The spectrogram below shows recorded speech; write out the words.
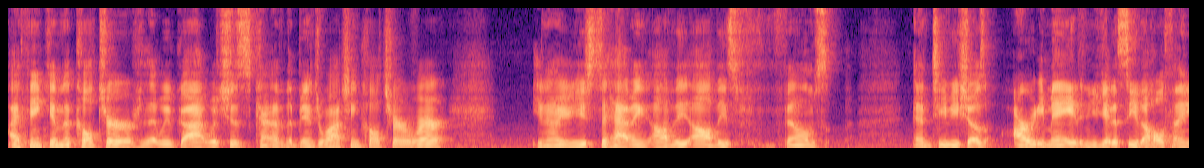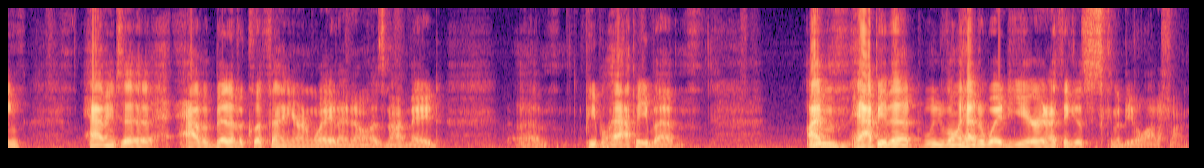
I think in the culture that we've got, which is kind of the binge watching culture, where you know you're used to having all the all these films and TV shows already made and you get to see the whole thing, having to have a bit of a cliffhanger and wait, I know has not made uh, people happy, but I'm happy that we've only had to wait a year, and I think it's just going to be a lot of fun.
